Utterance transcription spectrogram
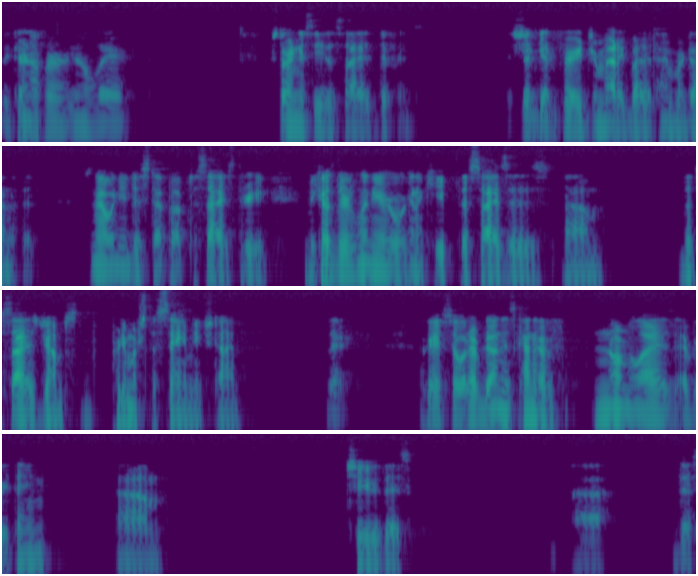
we turn off our original layer, we're starting to see the size difference. It should get very dramatic by the time we're done with it. So now we need to step up to size 3. Because they're linear, we're going to keep the sizes, um, the size jumps pretty much the same each time. There. Okay, so what I've done is kind of normalize everything um, to this uh, this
